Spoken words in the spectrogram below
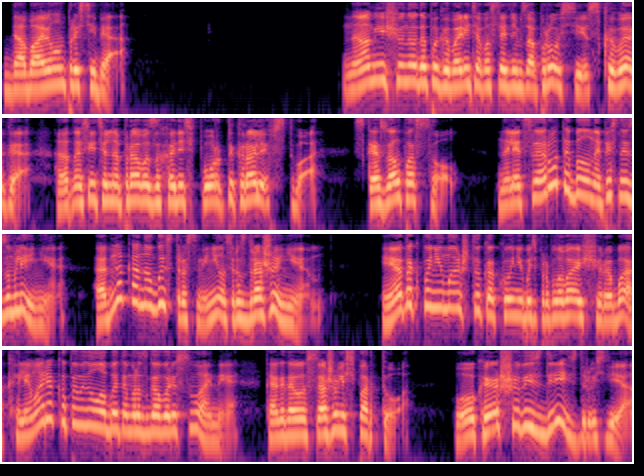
добавил он про себя. «Нам еще надо поговорить о последнем запросе из Квега относительно права заходить в порты королевства», — сказал посол. На лице Роты было написано изумление, однако оно быстро сменилось раздражением. «Я так понимаю, что какой-нибудь проплывающий рыбак или моряк упомянул об этом разговоре с вами, когда вы сажались в порту. У Кэша везде есть друзья,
